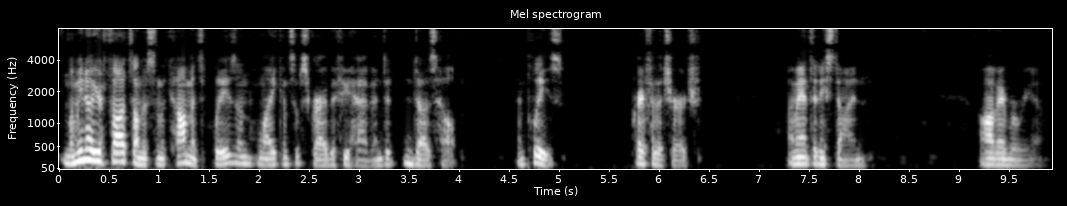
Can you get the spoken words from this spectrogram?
Let me know your thoughts on this in the comments, please, and like and subscribe if you haven't. It does help. And please, pray for the church. I'm Anthony Stein. Ave Maria.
